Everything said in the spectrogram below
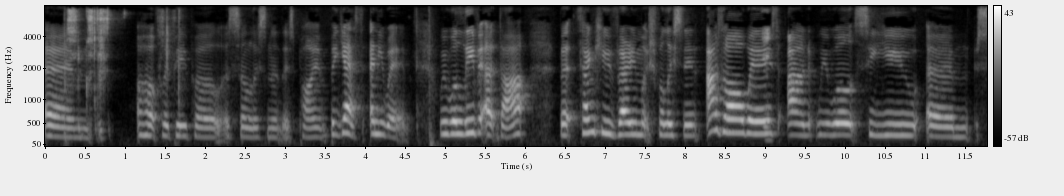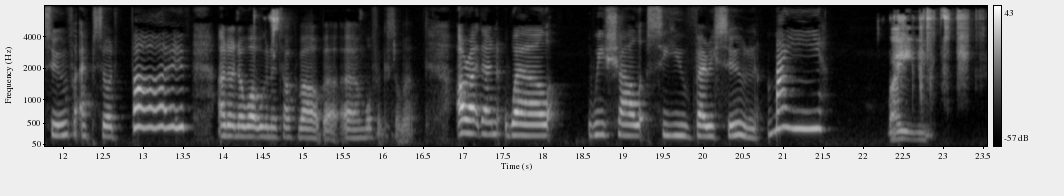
Um, 60. Hopefully people are still listening at this point. But yes, anyway, we will leave it at that. But thank you very much for listening, as always, and we will see you um, soon for episode five. I don't know what we're going to talk about, but um, we'll figure something. All right then. Well, we shall see you very soon. Bye. Bye.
